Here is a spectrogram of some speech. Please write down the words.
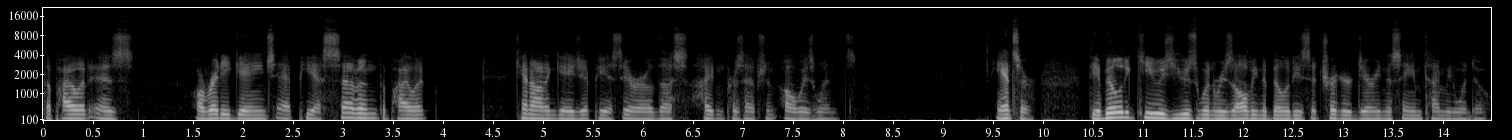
the pilot is already engaged at PS7, the pilot cannot engage at PS0, thus heightened perception always wins. Answer. The ability queue is used when resolving abilities that trigger during the same timing window.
